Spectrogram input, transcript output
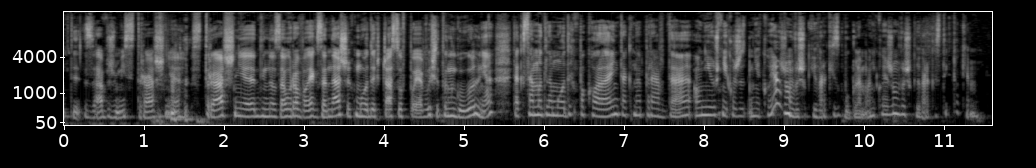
zabrzmi strasznie, strasznie dinozaurowo, jak za naszych młodych czasów pojawił się ten Google, nie? Tak samo dla młodych pokoleń tak naprawdę oni już nie, nie kojarzą wyszukiwarki z Googlem, oni kojarzą wyszukiwarkę z TikTokiem.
